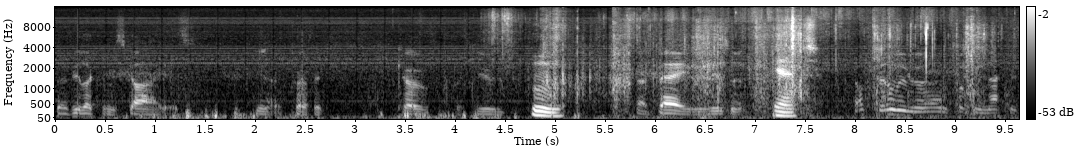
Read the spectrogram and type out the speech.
So if you look from the sky, it's you know perfect cove with views. Hmm. That bay, really, isn't it? Yes. Stop filming me around fucking knackered.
